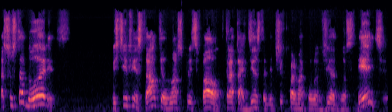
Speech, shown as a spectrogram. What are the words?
assustadores. O Stephen que é o nosso principal tratadista de psicofarmacologia do Ocidente,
